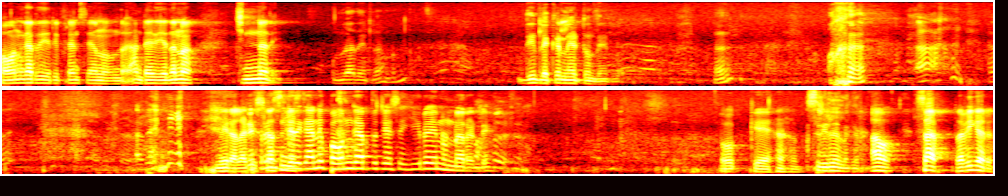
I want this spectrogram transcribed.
పవన్ గారి రిఫరెన్స్ ఏమైనా ఉందా? అంటే ఏదన్నా చిన్నది? ఉందా దీంట్లో? దీంట్లో ఎక్కడ నెట్ ఉంది దీంట్లో? మీరు అలా డిస్కషన్ లేదు కానీ పవన్ గారితో చేసే హీరోయిన్ ఉన్నారండి. ఓకే. శ్రీలీల గారు. సార్ రవి గారు.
